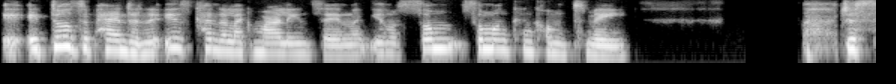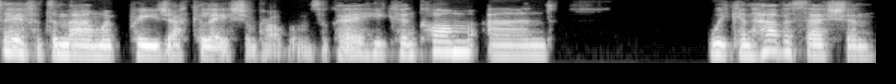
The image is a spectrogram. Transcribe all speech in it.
it, it does depend, and it is kind of like Marlene saying, like you know, some someone can come to me. Just say if it's a man with pre-ejaculation problems, okay, he can come and we can have a session,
